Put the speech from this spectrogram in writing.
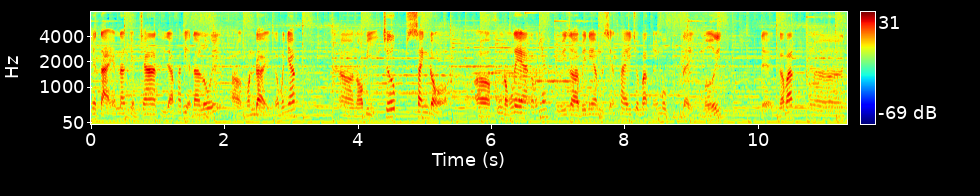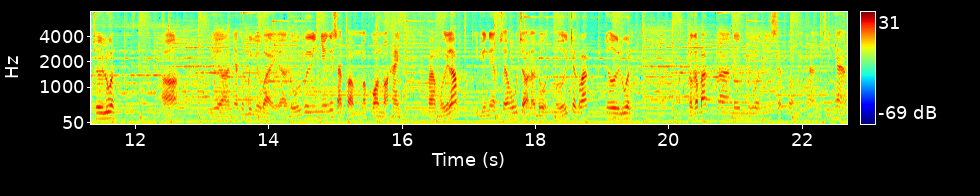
hiện tại em đang kiểm tra thì đã phát hiện ra lỗi ở con đẩy các bác nhé à, nó bị chớp xanh đỏ à, không đóng le các bác nhé. Thì bây giờ bên em sẽ thay cho bác cái mục đẩy mới để các bác à, chơi luôn. Đó thì à, nhà thông minh 17 à, đối với những cái sản phẩm mà còn bảo hành và mới lắp thì bên em sẽ hỗ trợ là đổi mới cho các bác chơi luôn. Và các bác à, nên mua những sản phẩm hàng chính hãng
